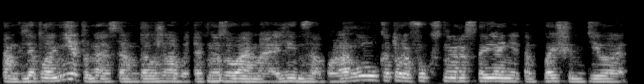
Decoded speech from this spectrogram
там для планет у нас там должна быть так называемая линза Барлоу, которая фокусное расстояние там большим делает.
